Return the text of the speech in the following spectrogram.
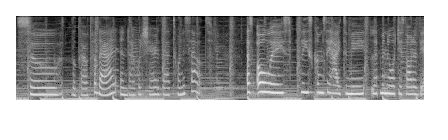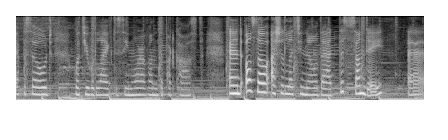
So look out for that, and I will share that when it's out. As always, please come say hi to me. Let me know what you thought of the episode, what you would like to see more of on the podcast. And also, I should let you know that this Sunday, uh,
